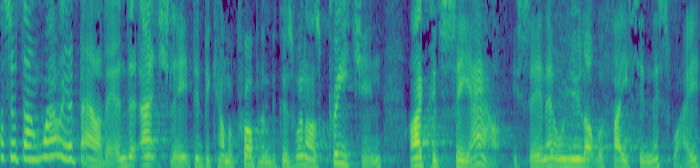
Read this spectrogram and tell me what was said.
I said, don't worry about it. And actually, it did become a problem because when I was preaching, I could see out, you see, and all you lot were facing this way.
